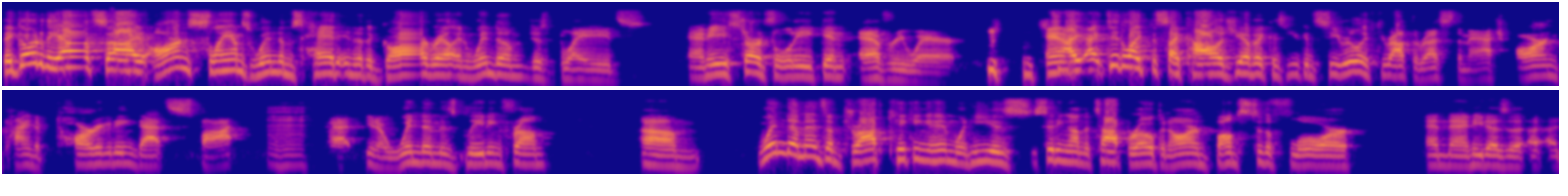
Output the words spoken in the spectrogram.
They go to the outside. Arn slams Windham's head into the guardrail, and Windham just blades. And he starts leaking everywhere. and I, I did like the psychology of it because you can see really throughout the rest of the match, Arn kind of targeting that spot Mhm. You know Windham is bleeding from. Um, Windham ends up drop kicking him when he is sitting on the top rope, and Arn bumps to the floor, and then he does a, a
